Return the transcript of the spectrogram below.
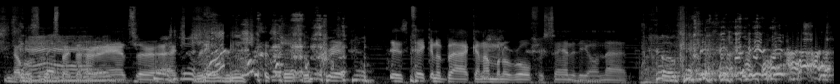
She's I wasn't expecting her to answer, actually. Crit is taken aback, and I'm going to roll for sanity on that. Okay.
